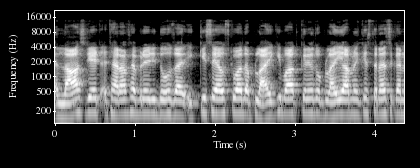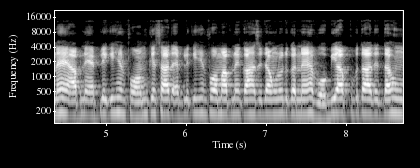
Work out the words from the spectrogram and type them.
لاسٹ ڈیٹ اٹھارہ فیبرری دو ہزار اکیس ہے، اس کے بعد اپلائی کی بات کریں تو اپلائی آپ نے کس طرح سے کرنا ہے، آپ نے اپلیکیشن فارم کے ساتھ اپلیکیشن فارم آپ نے کہاں سے ڈاؤن لوڈ کرنا ہے وہ بھی آپ کو بتا دیتا ہوں۔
